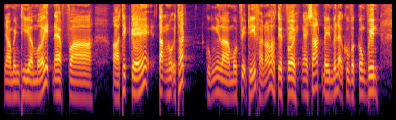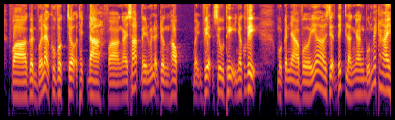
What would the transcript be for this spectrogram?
Nhà mình thì à, mới đẹp và à, thiết kế tặng nội thất cũng như là một vị trí phải nói là tuyệt vời ngay sát bên với lại khu vực công viên và gần với lại khu vực chợ Thạch Đà và ngay sát bên với lại trường học bệnh viện siêu thị nha quý vị. Một căn nhà với ờ, diện tích là ngang 4m2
